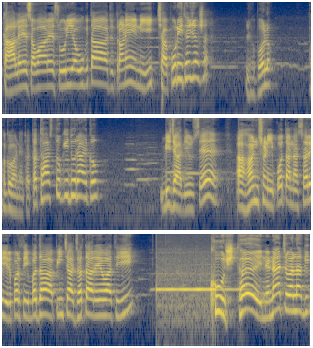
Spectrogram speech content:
કાલે સવારે સૂર્ય ઉગતા જ ત્રણેયની ઈચ્છા પૂરી થઈ જશે. લો, બોલો. ભગવાને તો તથાસ્તુ કીધું રાઘવ બીજા દિવસે આ હંસણી પોતાના શરીર પરથી બધા પીંછા જતા રહેવાથી ખુશ થઈને નાચવા લાગી.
